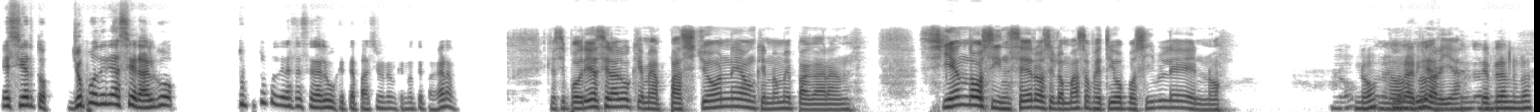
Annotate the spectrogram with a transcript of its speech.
es cierto, yo podría hacer algo, tú, tú podrías hacer algo que te apasione aunque no te pagaran. Que si podría hacer algo que me apasione aunque no me pagaran. Siendo sinceros y lo más objetivo posible, no. No, no, no, lo haría. De plano, no.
